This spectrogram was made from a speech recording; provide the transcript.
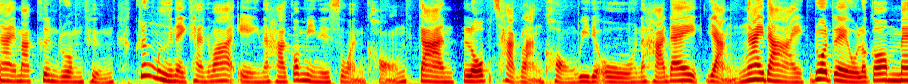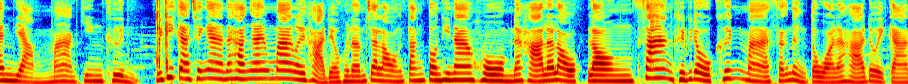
ง่ายมากขึ้นรวมถึงเครื่องมือใน Canva เองนะคะ ก็มีในส่วนของการลบฉากหลังของวิดีโอนะคะ ได้อย่างง่ายดายรวดเร็ว แล้วก็แม่นยำมากยิ่งขึ้น วิธีการใช้งานนะคะ ง่ายมากเลยค่ะ เดี๋ยวคุณน้ำจะลองตั้งต้นที่หน้าโฮมนะคะ แล้วเราลองสร้างคลิปวิดีโอขึ้นมาสักหนึ่งตัวนะคะ โดยการ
